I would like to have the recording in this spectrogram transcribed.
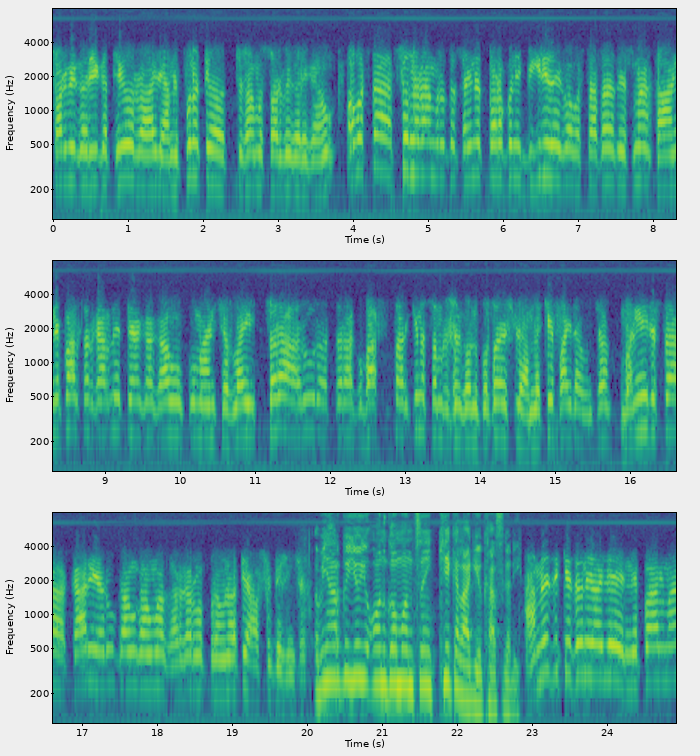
सर्वे गरिएको थियो र अहिले हामीले पुनः त्यो त्यो ठाउँमा सर्वे गरेका हौँ। अवस्था त्यो नराम्रो त छैन तर पनि बिग्रिरहेको अवस्था छ। यसमा नेपाल सरकारले त्यहाँका गाउँको मानिसहरूलाई चराहरू र चराको वासस्थान किन संरक्षण गर्नुपर्छ यसले हामीलाई के फाइदा हुन्छ भन्ने जस्ता कार्यहरू गाउँ गाउँमा घर घरमा पुर्याउन अति आवश्यक देखिन्छ। अब यहाँहरूको यो अनुगमन चाहिँ के का लागि हो खास गरी? हामीले चाहिँ के छ भने अहिले नेपालमा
